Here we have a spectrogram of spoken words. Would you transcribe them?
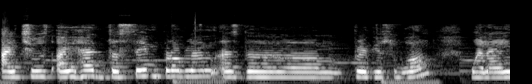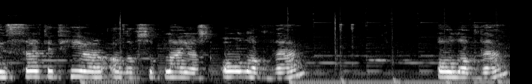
I choose I had the same problem as the um, previous one when I inserted here all of suppliers all of them all of them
